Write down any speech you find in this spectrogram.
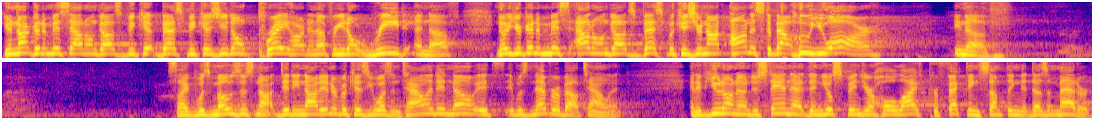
You're not gonna miss out on God's best because you don't pray hard enough or you don't read enough. No, you're gonna miss out on God's best because you're not honest about who you are enough. It's like, was Moses not, did he not enter because he wasn't talented? No, it, it was never about talent. And if you don't understand that, then you'll spend your whole life perfecting something that doesn't matter.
